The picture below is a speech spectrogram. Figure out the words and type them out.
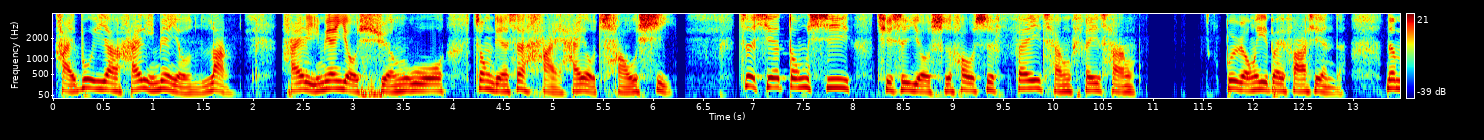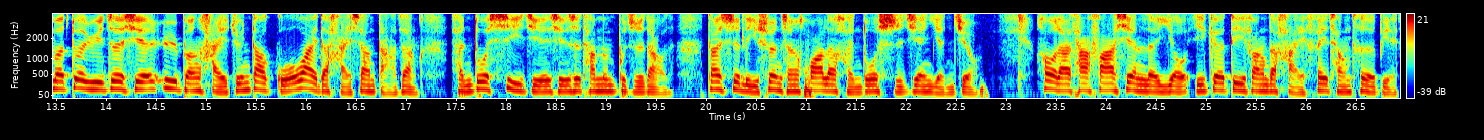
海不一样，海里面有浪，海里面有漩涡，重点是海还有潮汐，这些东西其实有时候是非常非常。不容易被发现的。那么，对于这些日本海军到国外的海上打仗，很多细节其实是他们不知道的。但是李舜臣花了很多时间研究，后来他发现了有一个地方的海非常特别，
